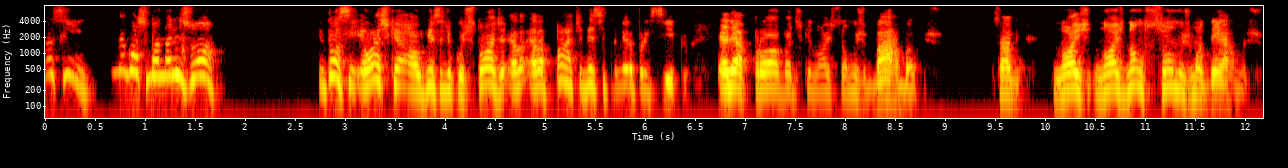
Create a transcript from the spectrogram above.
assim, o negócio banalizou. Então, assim, eu acho que a audiência de custódia, ela, ela parte desse primeiro princípio. Ela é a prova de que nós somos bárbaros, sabe? Nós, nós não somos modernos.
